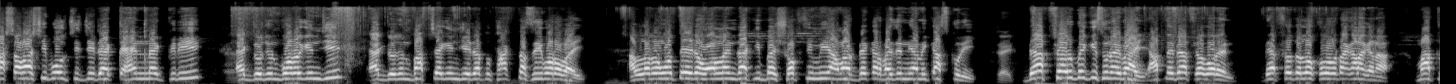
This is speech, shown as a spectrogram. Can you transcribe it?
পাশাপাশি বলছি একটা হ্যান্ডব্যাগ ফ্রি এক ডজন বড় গেঞ্জি এক ডজন বাচ্চা গেঞ্জি এটা তো থাকতেছেই বড় ভাই। আল্লাহর মতে এটা অনলাইন রাকিব ভাই সবসময় আমার বেকার ভাইদের নিয়ে আমি কাজ করি। Right. ব্যবসা রূপে কিছু নাই ভাই আপনি ব্যবসা করেন। ব্যবসাতে লক্ষ লক্ষ টাকা লাগে না। মাত্র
